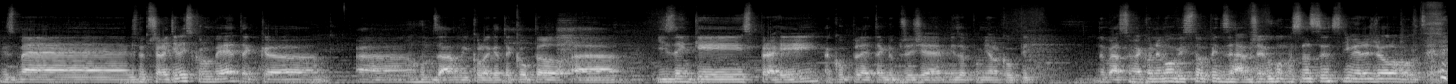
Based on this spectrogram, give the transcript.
my jsme, když jsme přiletěli z Kolumbie, tak uh, uh, Honza, můj kolega, tak koupil uh, jízdenky z Prahy a koupil je tak dobře, že mi zapomněl koupit nebo já jsem jako nemohl vystoupit z Hábřehu a musel jsem s ním jet do Olomouce.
